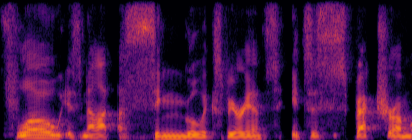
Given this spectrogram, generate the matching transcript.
flow is not a single experience. It's a spectrum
